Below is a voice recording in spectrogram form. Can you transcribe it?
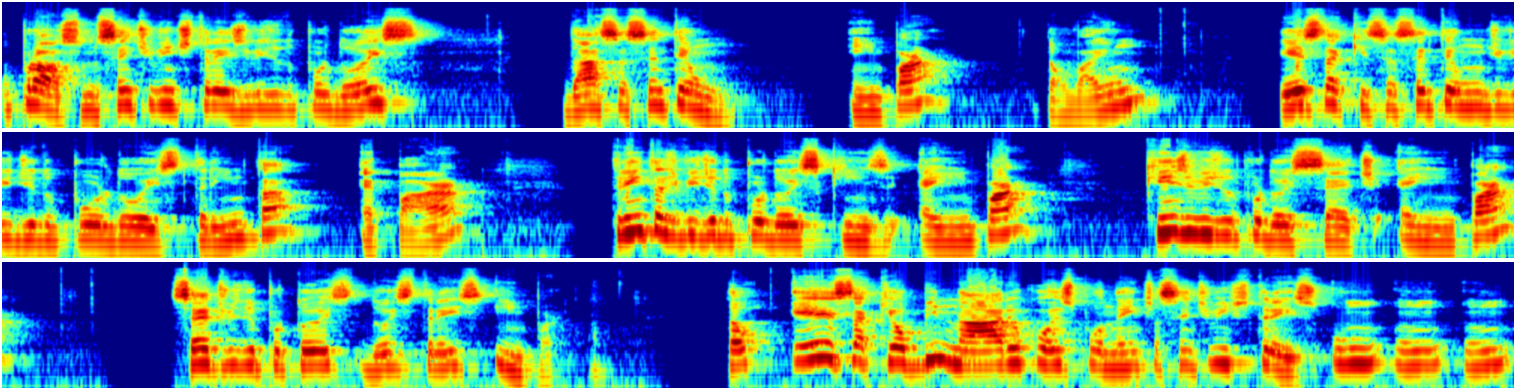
O próximo, 123 dividido por 2, dá 61. Ímpar, então vai 1. Esse daqui, 61 dividido por 2, 30, é par. 30 dividido por 2, 15, é ímpar. 15 dividido por 2, 7, é ímpar. 7 dividido por 2, 2, 3, ímpar. Então, esse aqui é o binário correspondente a 123. 1, 1, 1,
